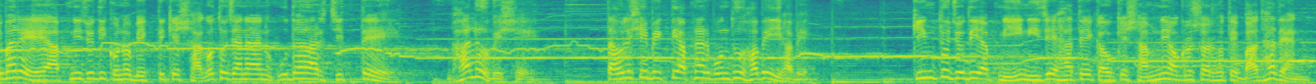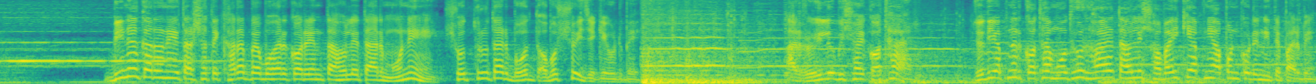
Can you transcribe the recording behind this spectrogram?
এবারে আপনি যদি কোনো ব্যক্তিকে স্বাগত জানান উদার চিত্তে, ভালোবেসে, তাহলে সেই ব্যক্তি আপনার বন্ধু হবেই হবে। কিন্তু যদি আপনি নিজে হাতে কাউকে সামনে অগ্রসর হতে বাধা দেন, বিনা কারণে তার সাথে খারাপ ব্যবহার করেন, তাহলে তার মনে শত্রুতার বোধ অবশ্যই জেগে উঠবে। আর রইল বিষয় কথার। যদি আপনার কথা মধুর হয়, তাহলে সবাইকে আপনি আপন করে নিতে পারবেন।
